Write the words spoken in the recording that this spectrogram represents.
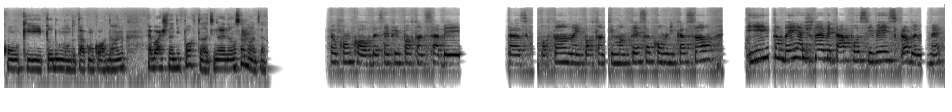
com o que todo mundo está concordando é bastante importante, não é não, Samantha? Eu concordo, é sempre importante saber estar tá se comportando, é importante manter essa comunicação e também ajuda a evitar possíveis problemas, né?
